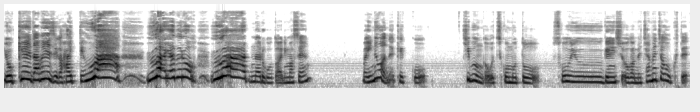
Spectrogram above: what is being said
余計ダメージが入って、うわーうわーやめろうわーってなることありません？まあ犬はね、結構気分が落ち込むと、そういう現象がめちゃめちゃ多くて。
